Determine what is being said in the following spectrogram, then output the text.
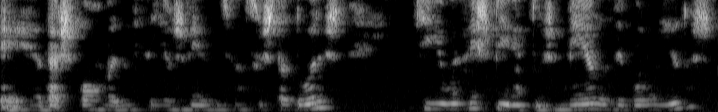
é, das formas assim às vezes assustadoras que os espíritos menos evoluídos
